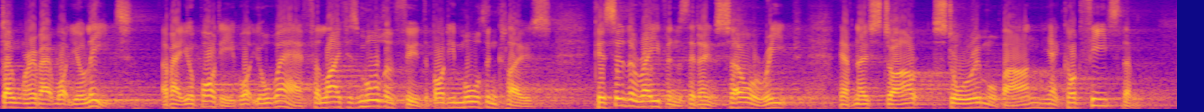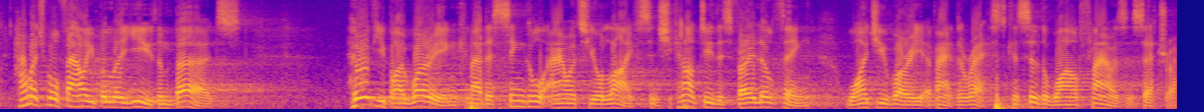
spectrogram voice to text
Don't worry about what you'll eat, about your body, what you'll wear. For life is more than food, the body more than clothes. Consider the ravens, they don't sow or reap, they have no star, storeroom or barn, yet God feeds them. How much more valuable are you than birds? Who of you, by worrying, can add a single hour to your life? Since you cannot do this very little thing, why do you worry about the rest? Consider the wild flowers, etc.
